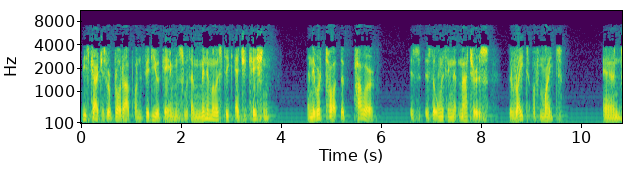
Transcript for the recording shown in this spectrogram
these characters were brought up on video games with a minimalistic education and they were taught that power is, is the only thing that matters, the right of might. And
